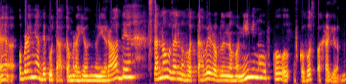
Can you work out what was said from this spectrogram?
е, обрання депутатом районної ради, встановленого та виробленого мінімуму в кол- в колгоспах району.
